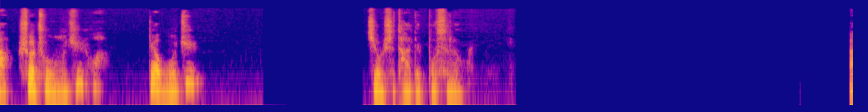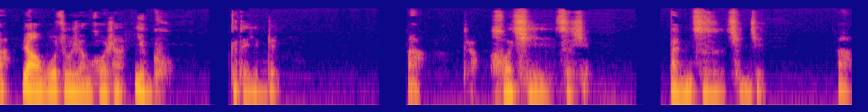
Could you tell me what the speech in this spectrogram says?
啊，说出五句话，这五句就是他的博士论文。啊，让五祖人和尚认可，给他印证。啊，这何其自信，本自清净。啊，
